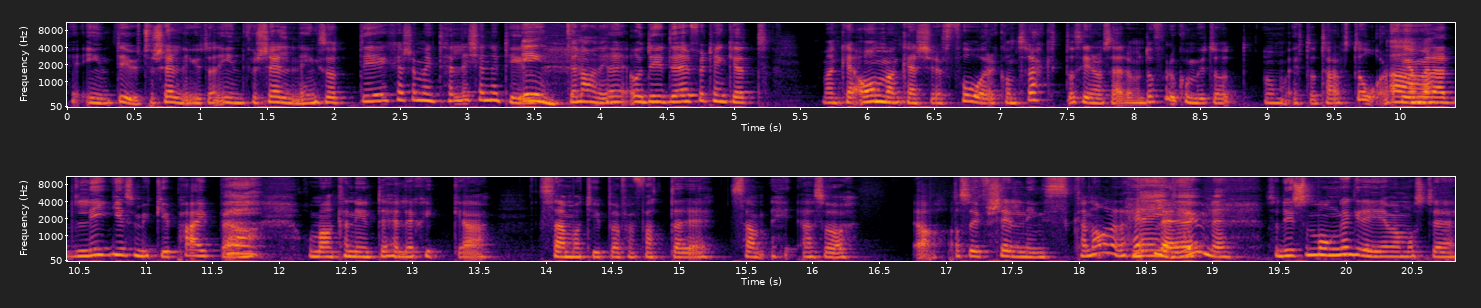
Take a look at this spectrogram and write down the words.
Inte utförsäljning utan införsäljning. Så det kanske man inte heller känner till. inte aning. Eh, Och det är därför tänker jag att man kan, om man kanske får kontrakt då säger de så här, "Men då får du komma ut om- om ett och ett halvt år. För Ja. jag menar det ligger så mycket i pipen och man kan ju inte heller skicka samma typ av författare sam, alltså, ja, alltså i försäljningskanalerna heller. Nej, nej. Så det är så många grejer man måste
